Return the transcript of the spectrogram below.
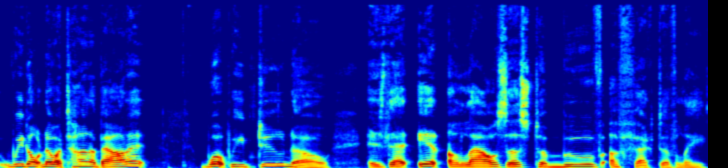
we don't know a ton about it, what we do know is that it allows us to move effectively,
